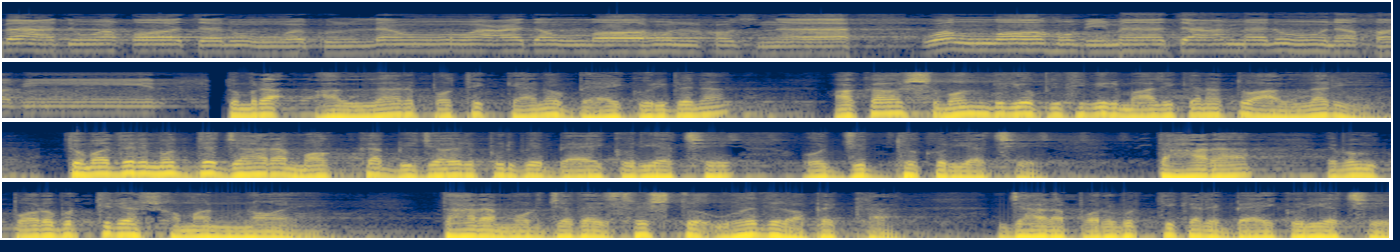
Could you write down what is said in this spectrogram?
بعد وقاتلوا وكلا وعد الله الحسنى والله بما تعملون خبير তোমরা আল্লাহর পথে কেন ব্যয় করিবে না আকাশ মণ্ডলীয় পৃথিবীর মালিকানা তো আল্লাহরই তোমাদের মধ্যে যাহারা মক্কা বিজয়ের পূর্বে ব্যয় করিয়াছে ও যুদ্ধ করিয়াছে, তাহারা এবং পরবর্তীরা সমান নয়। তাহারা মর্যাদায় শ্রেষ্ঠ উহাদের অপেক্ষা, যাহারা পরবর্তীকালে ব্যয় করিয়াছে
